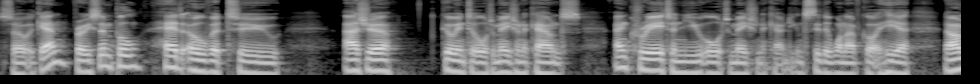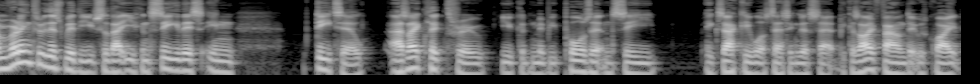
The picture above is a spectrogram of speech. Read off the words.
So again, very simple. Head over to Azure, go into automation accounts and create a new automation account. You can see the one I've got here. Now I'm running through this with you so that you can see this in detail. As I click through, you can maybe pause it and see exactly what settings are set because I found it was quite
